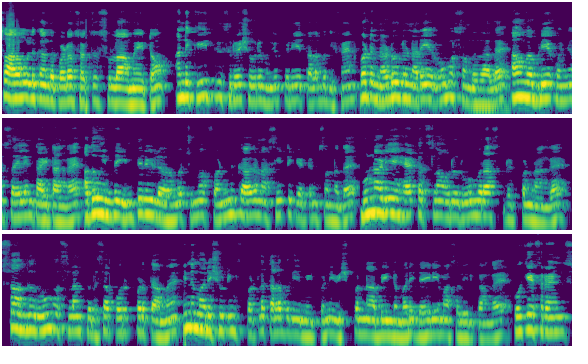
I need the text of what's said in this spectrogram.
ஸோ அவங்களுக்கு அந்த படம் சக்சஸ்ஃபுல்லா அமையட்டும். அண்ட் கீர்த்தி சுரேஷ் ஒரு மிகப்பெரிய தளபதி ஃபேன் பட் நடுவில் நிறைய ரூமர்ஸ் வந்ததால அவங்க அப்படியே கொஞ்சம் சைலண்ட் ஆயிட்டாங்க. அதுவும் இந்த இன்டர்வியூ அவங்க சும்மா ஃபன்னுக்காக நான் சீட்டு கேட்டேன்னு சொன்னதை. முன்னாடியே ஹேட்டர்ஸ்லாம் ஒரு ரூமரா ஸ்ப்ரெட் பண்ணாங்க. ஸோ அந்த ரூமர்ஸ்லாம் பெருசா பொருட்படுத்தாம இந்த மாதிரி ஷூட்டிங் ஸ்பாட்ல தளபதியை மீட் பண்ணி விஷ் பண்ண அப்படின்ற மாதிரி தைரியமா சொல்லியிருக்காங்க. ஓகே ஃப்ரெண்ட்ஸ்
